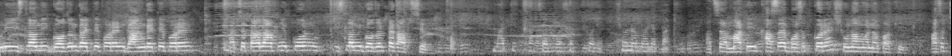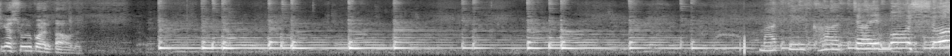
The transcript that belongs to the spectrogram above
উনি ইসলামিক গজল গাইতে পারেন গান গাইতে পারেন। আচ্ছা তাহলে আপনি কোন ইসলামিক গজলটা গাচ্ছেন? মাটির খাঁচায় বসত করে সোনা আচ্ছা মাটির খাঁচায় বসত করে সোনা ময়না পাখি। আচ্ছা ঠিক আছে শুরু করেন তাহলে। মাটির খাঁচায় বসরি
